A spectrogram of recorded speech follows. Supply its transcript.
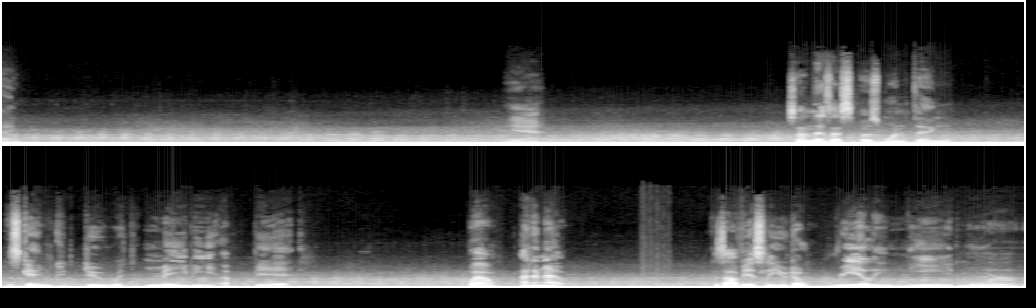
Dang. Yeah. So that is, I suppose, one thing this game could do with maybe a bit... Well, I don't know. Because obviously you don't really need more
